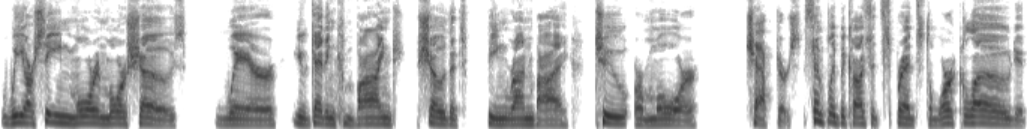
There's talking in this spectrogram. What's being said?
We are seeing more and more shows where you're getting combined show that's being run by two or more chapters simply because it spreads the workload. It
